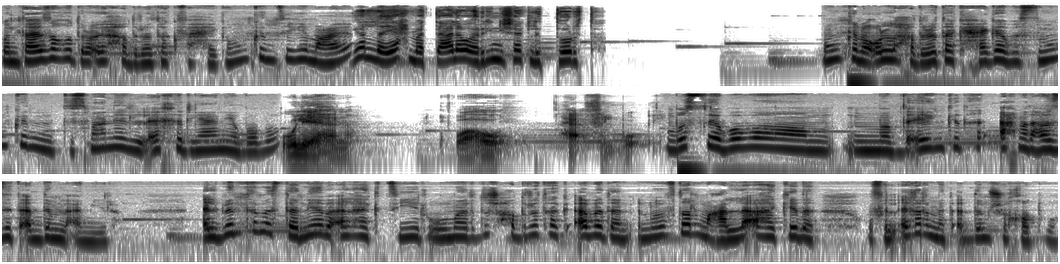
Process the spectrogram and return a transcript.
كنت عايزة أخد رأي حضرتك في حاجة ممكن تيجي معايا؟ يلا يا أحمد تعالى وريني شكل التورتة. ممكن أقول لحضرتك حاجة بس ممكن تسمعني للآخر يعني يا بابا؟ قول يا هنا وأهو هقفل بقي. بص يا بابا مبدئيا كده أحمد عاوز يتقدم لأميرة. البنت مستنية بقالها كتير وما يرضيش حضرتك ابدا إنه يفضل معلقها كده وفي الآخر ما تقدمش خطوة.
